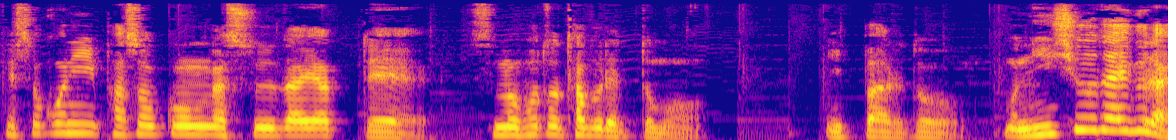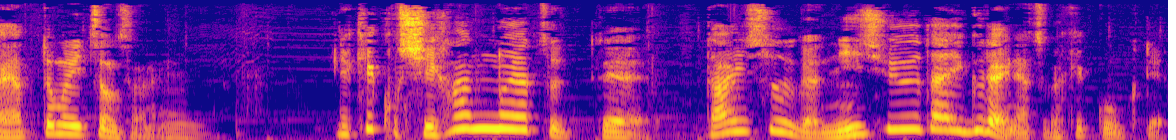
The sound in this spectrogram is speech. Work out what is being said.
で、そこにパソコンが数台あって、スマホとタブレットもいっぱいあると、もう20台ぐらいやってもいっちゃうんですよい。ねう。ん。で、結構市販のやつって、台数が20台ぐらいのやつが結構多くて。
